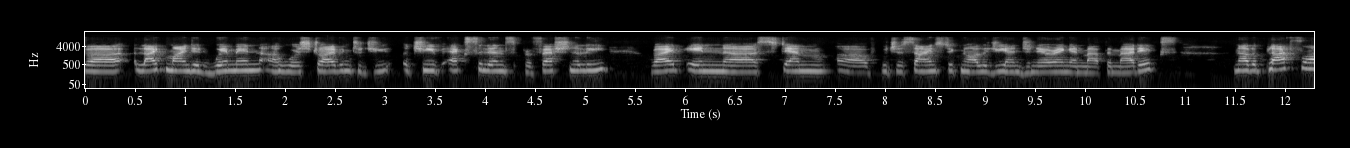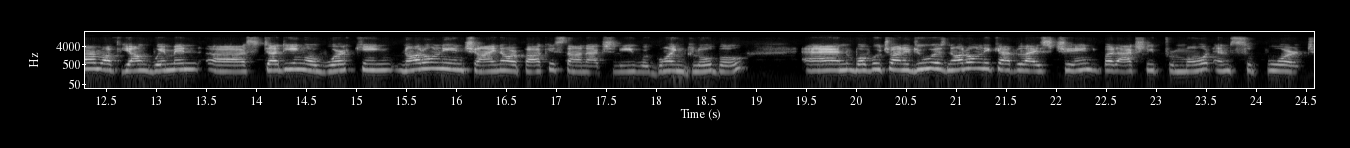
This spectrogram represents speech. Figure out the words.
uh, like-minded women uh, who are striving to g- achieve excellence professionally, right, in uh, STEM, uh, which is science, technology, engineering, and mathematics. Now, the platform of young women uh, studying or working not only in China or Pakistan, actually, we're going global. And what we're trying to do is not only catalyze change, but actually promote and support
